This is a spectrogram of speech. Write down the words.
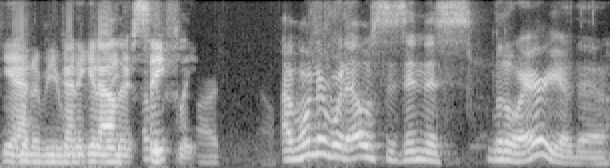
Yeah, gonna be you gotta get out of there safely. hard. I wonder what else is in this little area, though.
